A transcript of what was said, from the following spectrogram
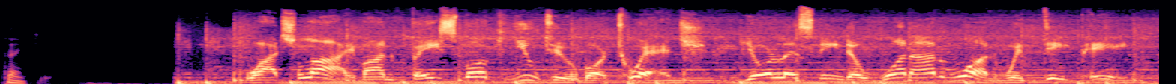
Thank you. Watch live on Facebook, YouTube, or Twitch. You're listening to One on One with DP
